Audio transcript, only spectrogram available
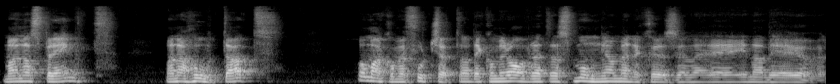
Man har sprängt. Man har hotat. Och man kommer fortsätta. Det kommer avrättas många människor eh, innan det är över.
